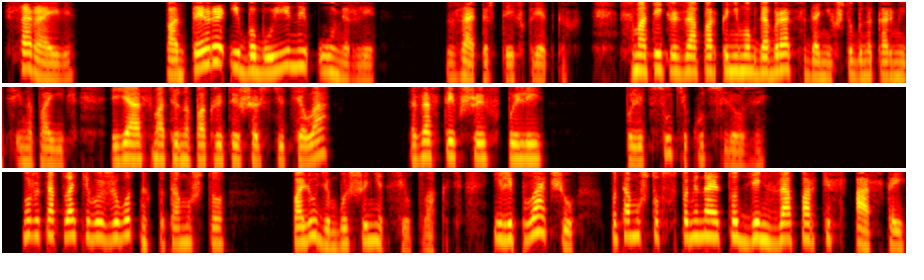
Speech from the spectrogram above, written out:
в Сараеве. Пантера и бабуины умерли, запертые в клетках. Смотритель зоопарка не мог добраться до них, чтобы накормить и напоить. Я смотрю на покрытые шерстью тела, застывшие в пыли. По лицу текут слезы. Может, оплакиваю животных, потому что по людям больше нет сил плакать. Или плачу, потому что вспоминаю тот день в зоопарке с Аской,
